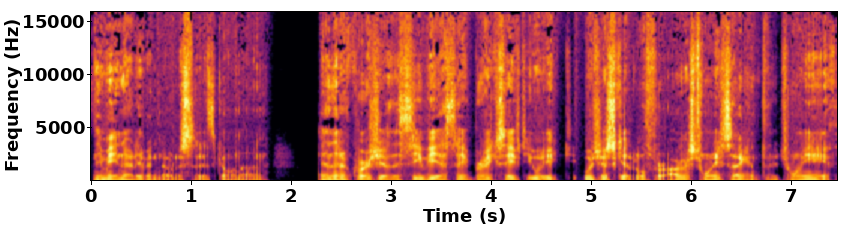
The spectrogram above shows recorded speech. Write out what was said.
you may not even notice that it's going on. And then, of course, you have the CVSA Brake Safety Week, which is scheduled for August 22nd to the 28th.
